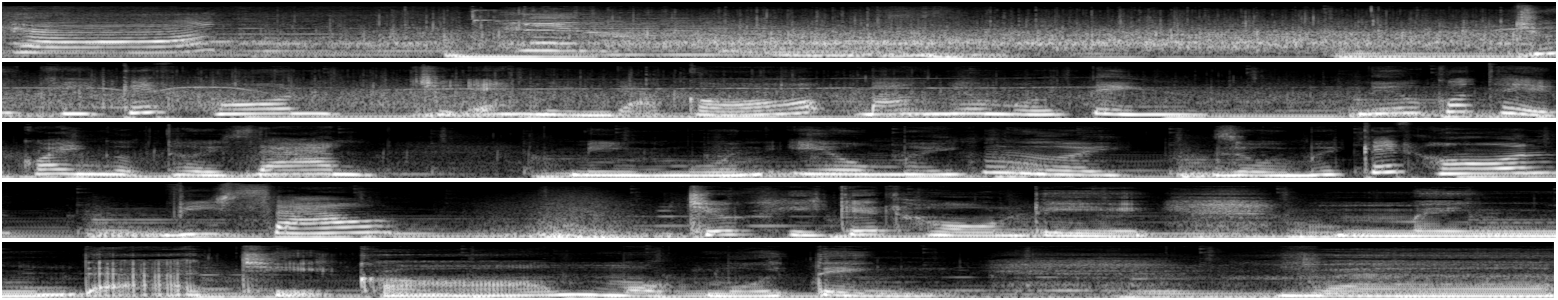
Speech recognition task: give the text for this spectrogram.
khác. Trước khi kết hôn, chị em mình đã có bao nhiêu mối tình? Nếu có thể quay ngược thời gian Mình muốn yêu mấy người rồi mới kết hôn. Vì sao? trước khi kết hôn thì mình đã chỉ có một mối tình và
